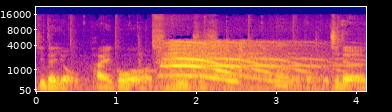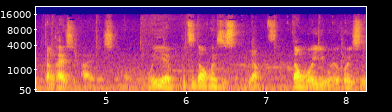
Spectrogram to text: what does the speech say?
记得有拍过《情欲之前》，嗯，对我记得刚开始拍的时候，我也不知道会是什么样子，但我以为会是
